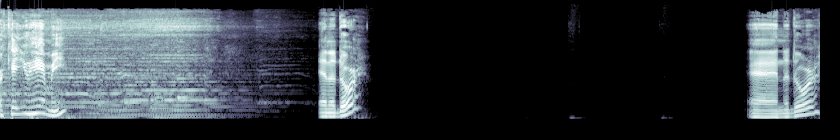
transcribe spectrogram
Anador, can you hear me? Anador? Anador?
